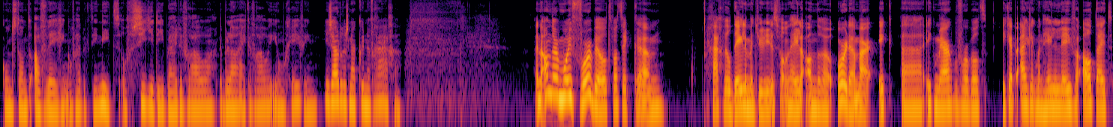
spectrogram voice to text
constante afweging of heb ik die niet? Of zie je die bij de vrouwen, de belangrijke vrouwen in je omgeving? Je zou er eens naar kunnen vragen. Een ander mooi voorbeeld wat ik um, graag wil delen met jullie is van een hele andere orde. Maar ik, uh, ik merk bijvoorbeeld, ik heb eigenlijk mijn hele leven altijd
